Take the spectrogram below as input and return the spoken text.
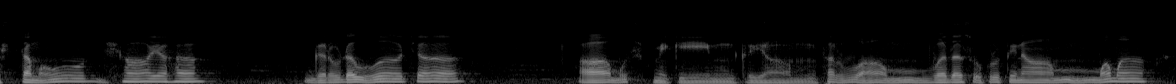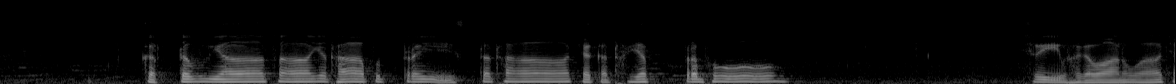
अष्टमोऽध्यायः। गरुड उवाच आमुष्मिकीं क्रियां सर्वां वद सुकृतिनां मम कर्तव्या सा यथा पुत्रैस्तथा च कथय प्रभो श्रीभगवानुवाच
